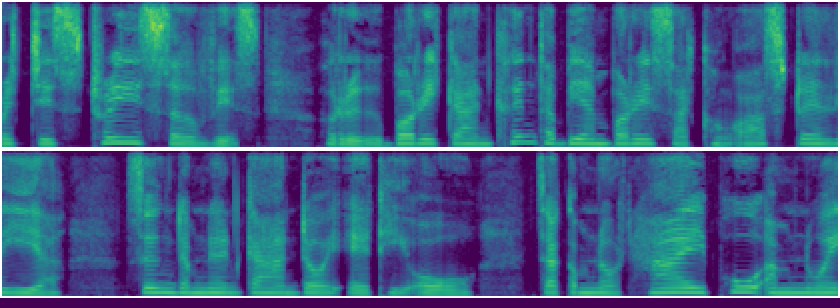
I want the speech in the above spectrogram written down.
Registry Service หรือบริการขึ้นทะเบียนบริษัทของออสเตรเลีย ซึ่งดำเนินการโดย ATO จะกำหนดให้ผู้อำนวย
